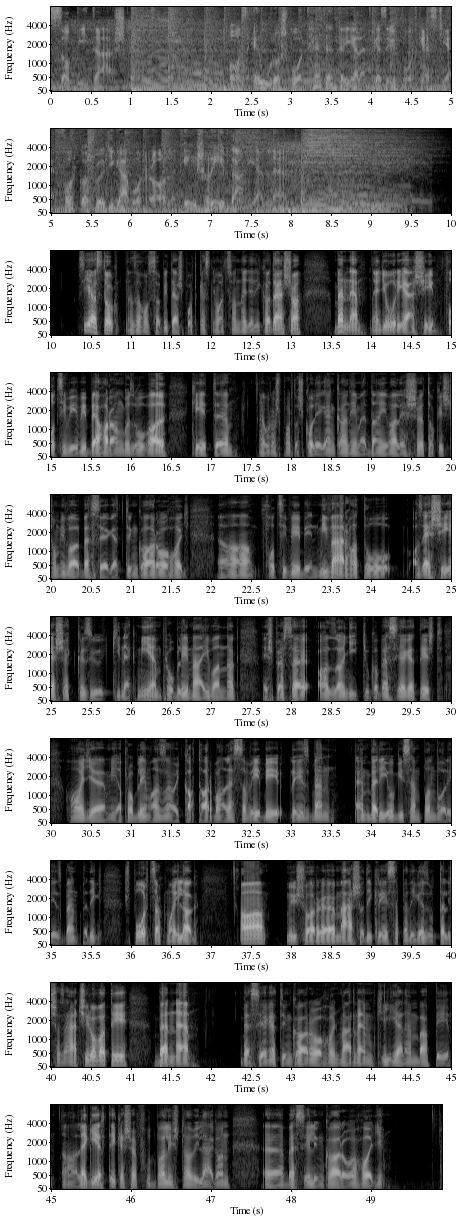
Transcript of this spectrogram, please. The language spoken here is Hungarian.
Hosszabbítás. Az Eurosport hetente jelentkező podcastje Farkasvölgyi Gáborral és Rév Dániellel. Sziasztok! Ez a Hosszabbítás Podcast 84. adása. Benne egy óriási foci VB beharangozóval, két Eurosportos kollégánkkal, német Danival és Tokics Tomival beszélgettünk arról, hogy a foci VB-n mi várható, az esélyesek közül kinek milyen problémái vannak, és persze azzal nyitjuk a beszélgetést, hogy eh, mi a probléma azzal, hogy Katarban lesz a VB részben, emberi jogi szempontból részben pedig sportszakmailag. A műsor eh, második része pedig ezúttal is az Ácsi rovaté, benne beszélgetünk arról, hogy már nem Kylian Mbappé a legértékesebb futballista a világon, eh, beszélünk arról, hogy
